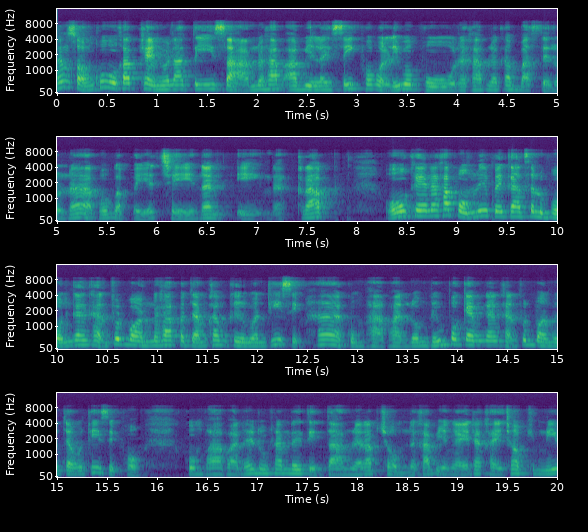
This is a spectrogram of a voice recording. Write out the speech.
ทั้งสองคู่ครับแข่งเวลาตีสามนะครับอาร์บีไลซิกพบกับลิเวอร์พูลนะครับ แล้วก็บาร์เซโลนาพบกับเปเอเชนั่นเองนะครับ โอเคนะครับผมนี่เป็นการสรุปผลการแข่งขันฟุตบอลนะครับ ประจำค่ำคืนวันที่ 15 กุมภาพันธ์รวมถึงโปรแกรมการแข่งขันฟุตบอลประจำวันที่ 16กุมภาพันธ์ให้ทุกท่านได้ติดตามและรับชมนะครับ ยังไงถ้าใครชอบคลิปนี้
